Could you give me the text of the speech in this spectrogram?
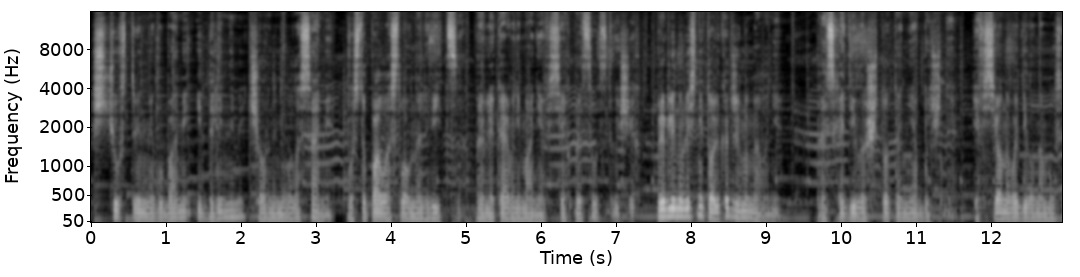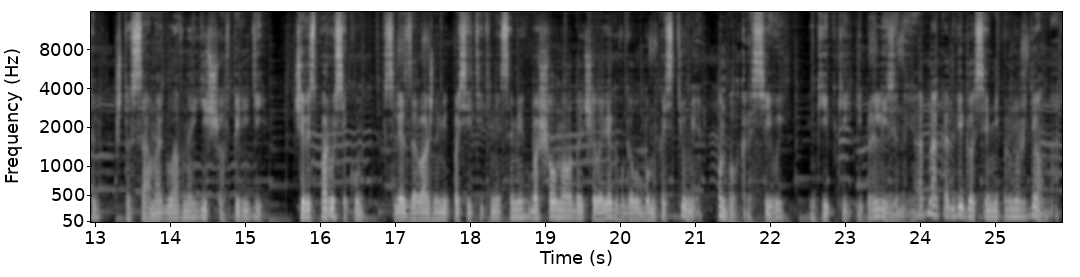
с чувственными губами и длинными черными волосами, выступала словно львица, привлекая внимание всех присутствующих. Приглянулись не только Джим и Мелани. Происходило что-то необычное, и все наводило на мысль, что самое главное еще впереди. Через пару секунд вслед за важными посетительницами вошел молодой человек в голубом костюме. Он был красивый, гибкий и прилизанный, однако двигался непринужденно.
